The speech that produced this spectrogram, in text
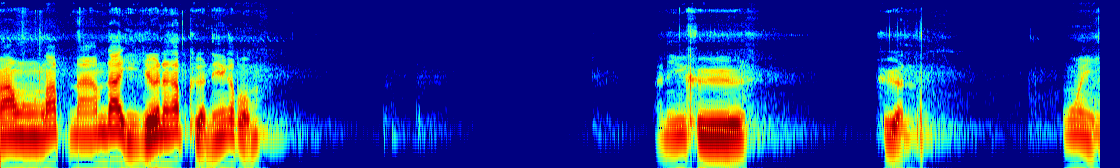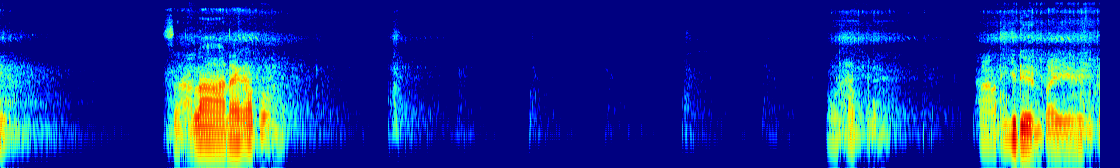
รองรับน้ำได้อีกเยอะนะครับ เขื่อนนี้ครับผม อันนี้คือเขื่อนห้วยสารานะครับผม นู่นครับผม ที่จะเดินไปไป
